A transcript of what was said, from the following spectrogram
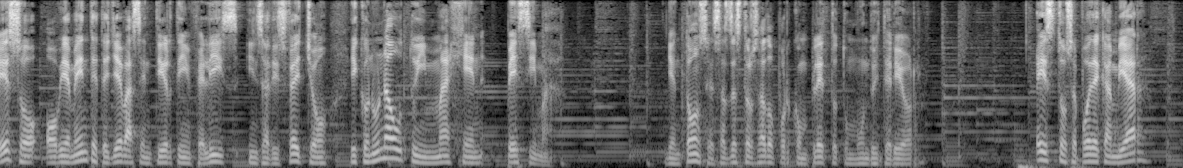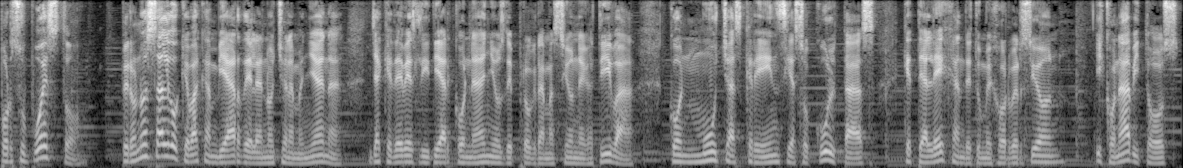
Eso obviamente te lleva a sentirte infeliz, insatisfecho y con una autoimagen pésima. Y entonces has destrozado por completo tu mundo interior. ¿Esto se puede cambiar? Por supuesto, pero no es algo que va a cambiar de la noche a la mañana, ya que debes lidiar con años de programación negativa, con muchas creencias ocultas que te alejan de tu mejor versión y con hábitos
